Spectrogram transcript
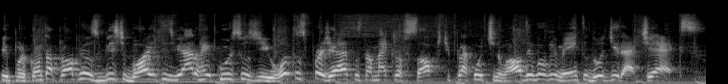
E por conta própria, os Beast Boys desviaram recursos de outros projetos da Microsoft para continuar o desenvolvimento do DirectX.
